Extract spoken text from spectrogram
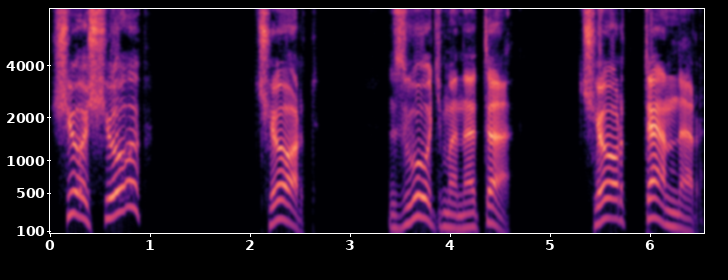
Що, що? Чорт. Звуть мене так. Чорт Теннер.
